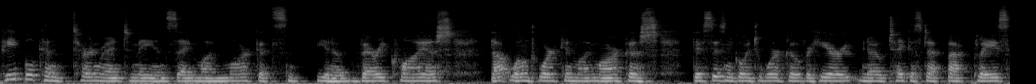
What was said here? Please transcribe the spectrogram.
people can turn around to me and say, "My market's, you know, very quiet. That won't work in my market. This isn't going to work over here. You know, take a step back, please."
